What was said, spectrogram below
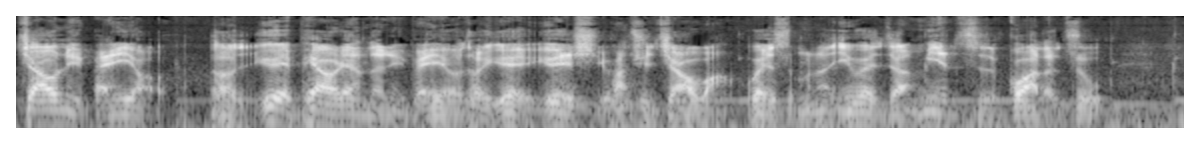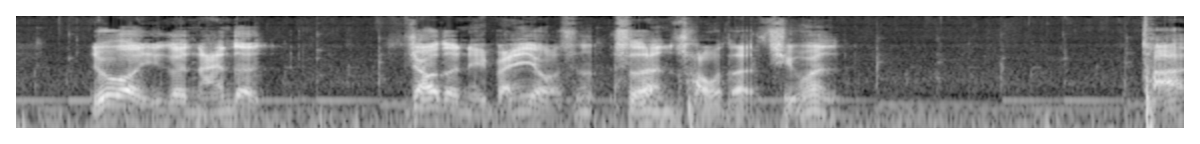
交女朋友，呃，越漂亮的女朋友就越越喜欢去交往。为什么呢？因为这样面子挂得住。如果一个男的交的女朋友是是很丑的，请问他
